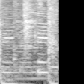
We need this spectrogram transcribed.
remember your.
